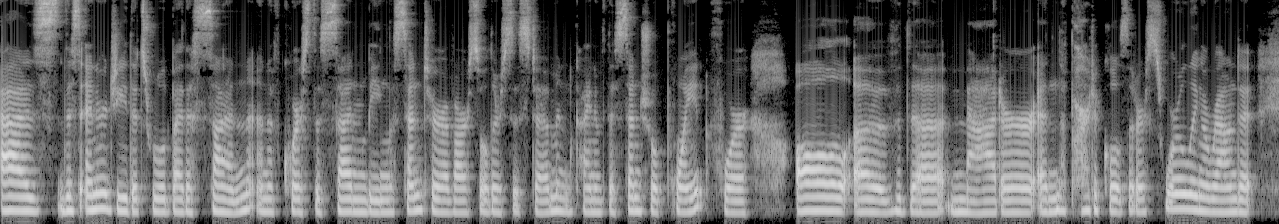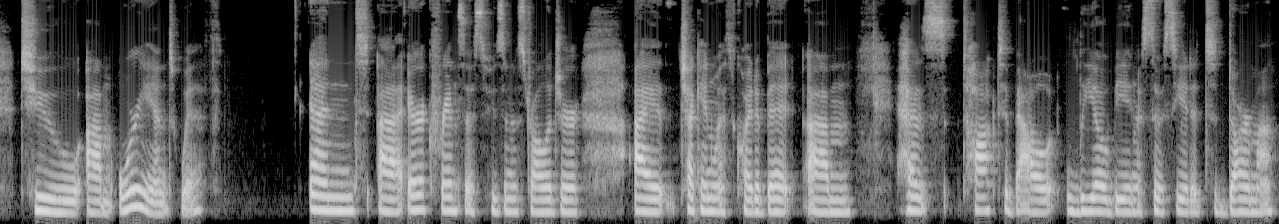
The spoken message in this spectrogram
as this energy that's ruled by the sun, and of course, the sun being the center of our solar system and kind of the central point for all of the matter and the particles that are swirling around it to um, orient with. And uh, Eric Francis, who's an astrologer I check in with quite a bit, um, has talked about Leo being associated to Dharma.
